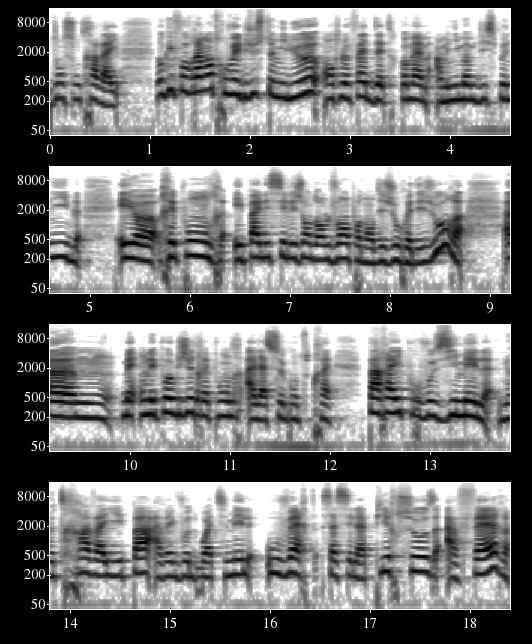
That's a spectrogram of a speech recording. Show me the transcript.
dans son travail. Donc il faut vraiment trouver le juste milieu entre le fait d'être quand même un minimum disponible et euh, répondre et pas laisser les gens dans le vent pendant des jours et des jours. Euh, mais on n'est pas obligé de répondre à la seconde près. Pareil pour vos emails, ne travaillez pas avec votre boîte mail ouverte. Ça c'est la pire chose à faire.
